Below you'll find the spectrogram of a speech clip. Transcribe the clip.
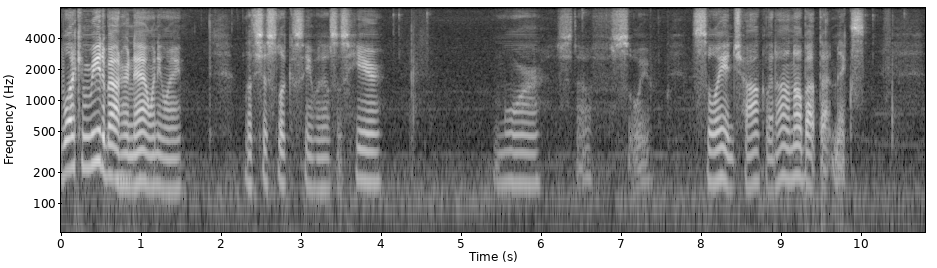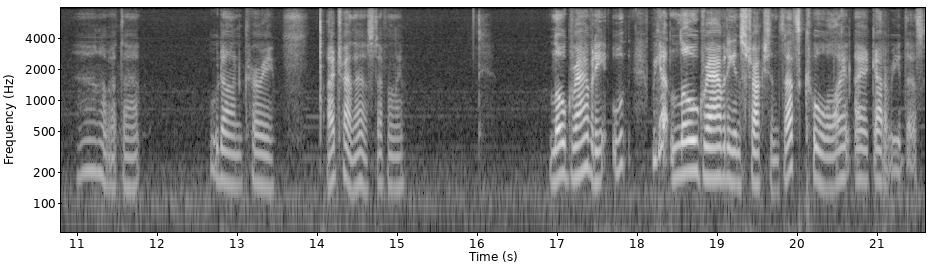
Well, I can read about her now anyway. Let's just look see what else is here. More stuff. Soy. Soy and chocolate. I don't know about that mix. I don't know about that. Udon curry. I'd try this, definitely. Low gravity. We got low gravity instructions. That's cool. I, I gotta read this.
